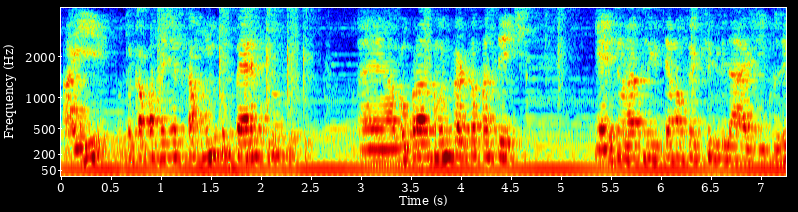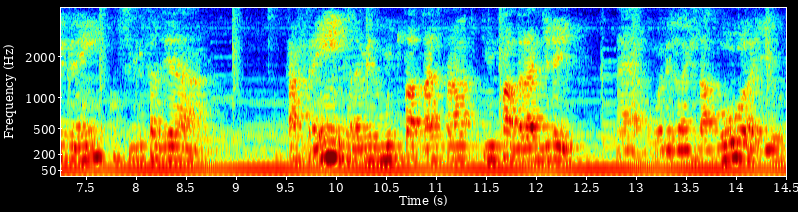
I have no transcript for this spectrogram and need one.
Aí o teu capacete vai ficar muito perto, é, a GoPro vai ficar muito perto do capacete. E aí tu não vai conseguir ter uma flexibilidade, inclusive nem conseguir fazer a para frente, ou até mesmo muito para trás para enquadrar direito né, o horizonte da rua e o,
